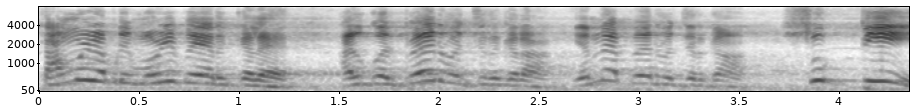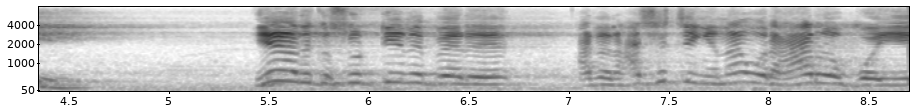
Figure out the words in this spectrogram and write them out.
தமிழ் அப்படி மொழிபெயர்க்கல. அதுக்கு ஒரு பேர் வச்சிருக்கிறான். என்ன பேர் வச்சிருக்கான்? சுட்டி. ஏன் அதுக்கு சுட்டின்னு பேரு? அதை அசைச்சிங்கன்னா ஒரு ஆரோ போய்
